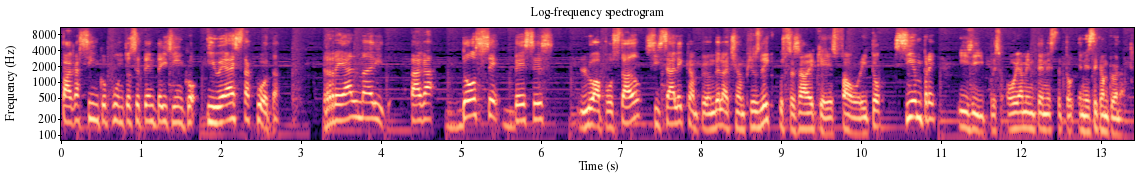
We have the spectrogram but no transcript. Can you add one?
paga 5.75. Y vea esta cuota. Real Madrid paga 12 veces lo apostado si sale campeón de la Champions League. Usted sabe que es favorito siempre y pues obviamente en este, en este campeonato.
